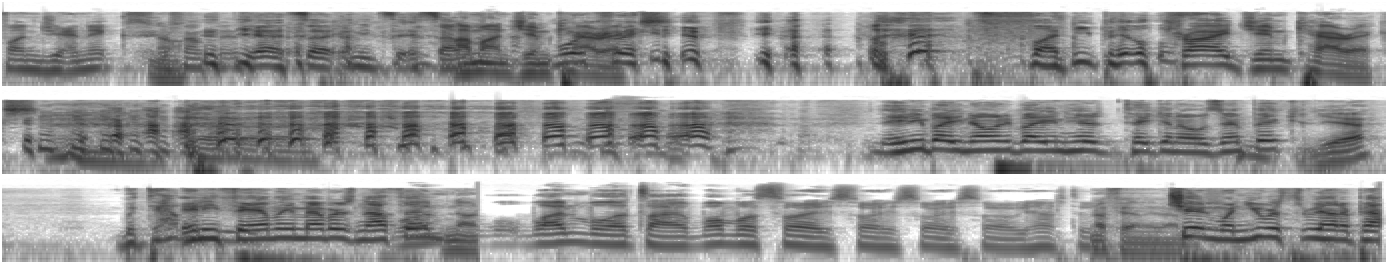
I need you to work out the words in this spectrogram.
Fungenics or something. Yeah, it's a, I mean, it's, sounds I'm on Jim more Carrick's. creative. Yeah. Funny pills. Try Jim Carrick's. Anybody know anybody in here taking Ozempic? yeah. But that Any family members? Nothing. No. One more time. One more. Sorry, sorry, sorry, sorry. We have to. No family. member. Chin, when you were 300 pounds,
